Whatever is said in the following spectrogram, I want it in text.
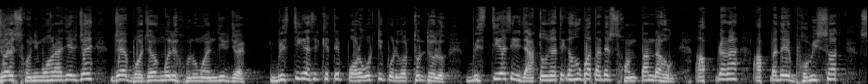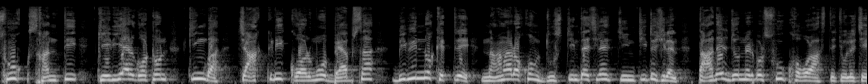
জয় শনি মহারাজের জয় জয় বজরংবলী হনুমানজির জয়। বৃষ্টিক রাশির ক্ষেত্রে পরবর্তী পরিবর্তনটি হলো, বৃষ্টিক রাশির জাতক জাতিকা হোক বা তাদের সন্তানরা হোক, আপনারা আপনাদের ভবিষ্যৎ, সুখ, শান্তি কেরিয়ার গঠন কিংবা চাকরি, কর্ম, ব্যবসা বিভিন্ন ক্ষেত্রে নানা রকম দুশ্চিন্তায় ছিলেন, চিন্তিত ছিলেন, তাদের জন্য এরপর সুখবর আসতে চলেছে।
